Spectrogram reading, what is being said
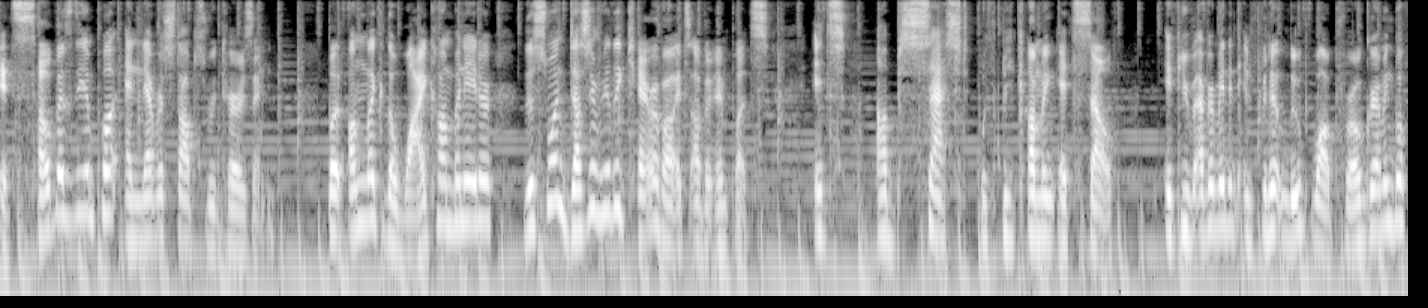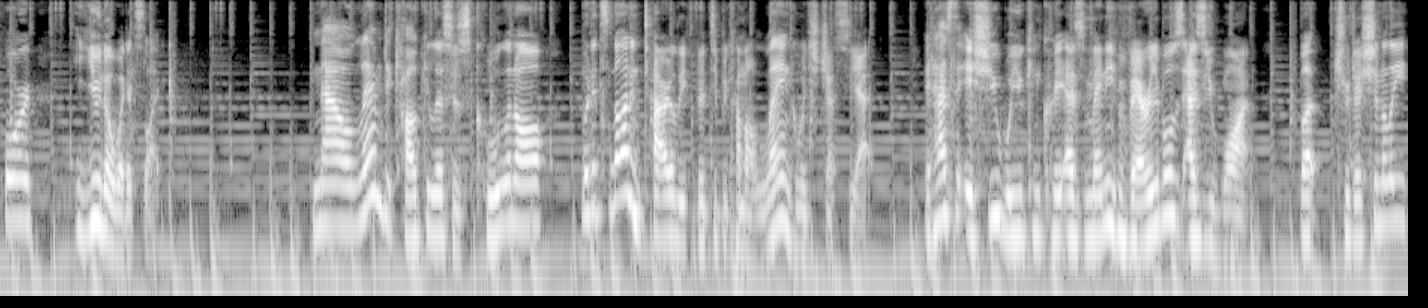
itself as the input and never stops recursing. But unlike the Y Combinator, this one doesn't really care about its other inputs. It's obsessed with becoming itself. If you've ever made an infinite loop while programming before, you know what it's like. Now, lambda calculus is cool and all, but it's not entirely fit to become a language just yet. It has the issue where you can create as many variables as you want, but traditionally,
